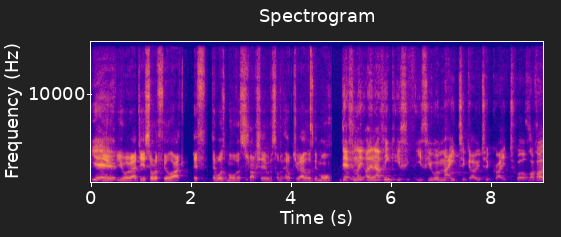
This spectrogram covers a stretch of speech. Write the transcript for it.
Yeah. you, you were at. Do you sort of feel like if there was more of a structure, it would have sort of helped you out a little bit more? Definitely, and Yeah. I think if if you were made to go to grade twelve, like I,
